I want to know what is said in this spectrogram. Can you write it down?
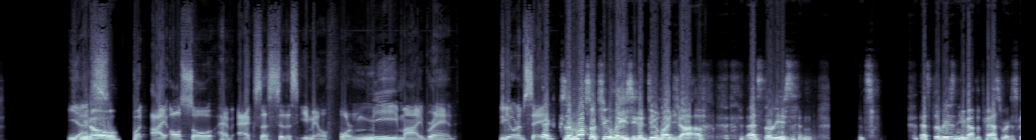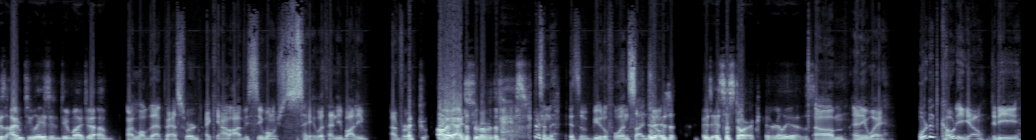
Yes, You know, but I also have access to this email for me, my brand. You get what I'm yeah, saying? because I'm also too lazy to do my job. that's the reason. It's that's the reason you have the password is because I'm too lazy to do my job. I love that password. I can't. I obviously won't say it with anybody ever. Oh yeah, I just remember the password. It's an. It's a beautiful inside joke. it's, it's it's historic. It really is. Um. Anyway, where did Cody go? Did he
